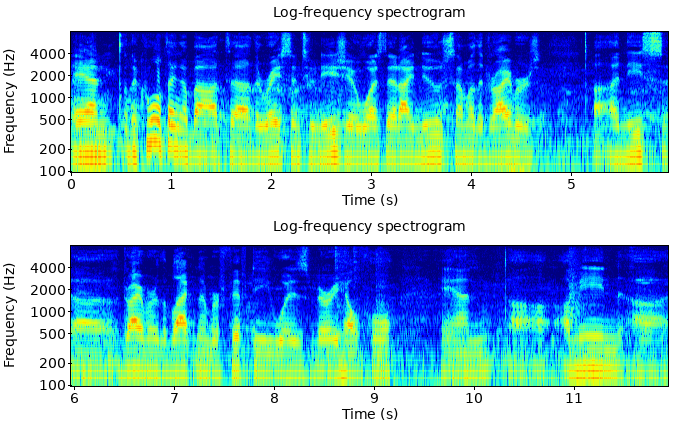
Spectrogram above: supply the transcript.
And the cool thing about uh, the race in Tunisia was that I knew some of the drivers uh, Anis, uh, driver the black number 50, was very helpful. And uh, Amin uh,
